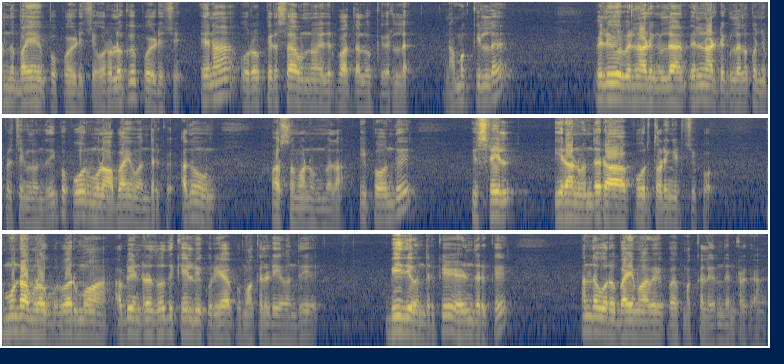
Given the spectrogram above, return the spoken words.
அந்த பயம் இப்போ போயிடுச்சு. ஓரளவுக்கு போயிடுச்சு. ஏன்னா ஒரு பெருசாக ஒன்றும் எதிர்பார்த்த அளவுக்கு இல்லை நமக்கு இல்லை. வெளியூர் வெளிநாடுகளில் வெளிநாட்டுகளெல்லாம் கொஞ்சம் பிரச்சனைகள் வந்தது. இப்போ போர் மூலம் அபாயம் வந்திருக்கு. அதுவும் வாஸ்தவமான உண்மை தான் இப்போ வந்து இஸ்ரேல் ஈரான் வந்து ரா போர் தொடங்கிடுச்சு இப்போது மூன்றாம் உலக போர் வருமா அப்படின்றது வந்து கேள்விக்குறியாக இப்போ மக்களிடையே வந்து பீதி வந்திருக்கு எழுந்திருக்கு. அந்த ஒரு பயமாகவே இப்போ மக்கள் இருந்துட்டுருக்காங்க.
